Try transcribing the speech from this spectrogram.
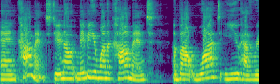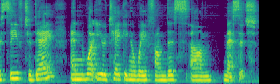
and comment. Do you know, maybe you want to comment about what you have received today and what you're taking away from this um, message.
